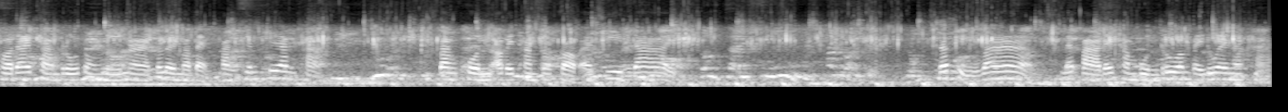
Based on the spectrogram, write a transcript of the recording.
พอได้ความรู้ตรงนี้มาก็เลยมาแบ่งปันเพื่อนๆค่ะ บางคนเอาไปทำประกอบอาชีพได้ก็ถือว่าแม่ปลาได้ทำบุญร่วมไปด้วยนะคะ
